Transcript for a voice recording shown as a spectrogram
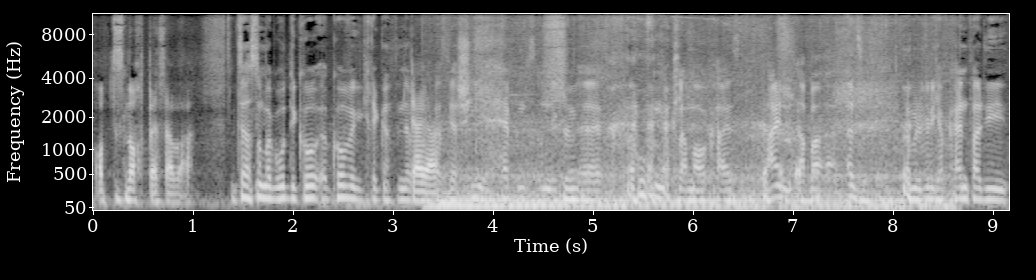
ob das noch besser war. Jetzt hast du mal gut die Kur Kurve gekriegt, nachdem der Ja, ja. Podcast ja Ski Happens und nicht äh, Kufenklamauk heißt. Nein, aber äh, also damit will ich auf keinen Fall die,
